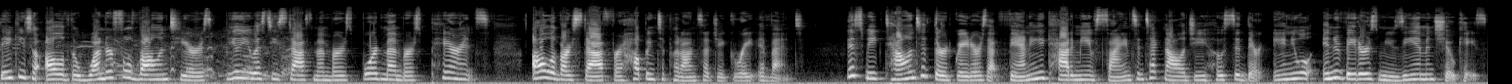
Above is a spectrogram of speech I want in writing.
Thank you to all of the wonderful volunteers, BOUSD staff members, board members, parents, all of our staff for helping to put on such a great event. This week, talented third graders at Fanning Academy of Science and Technology hosted their annual Innovators Museum and Showcase.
